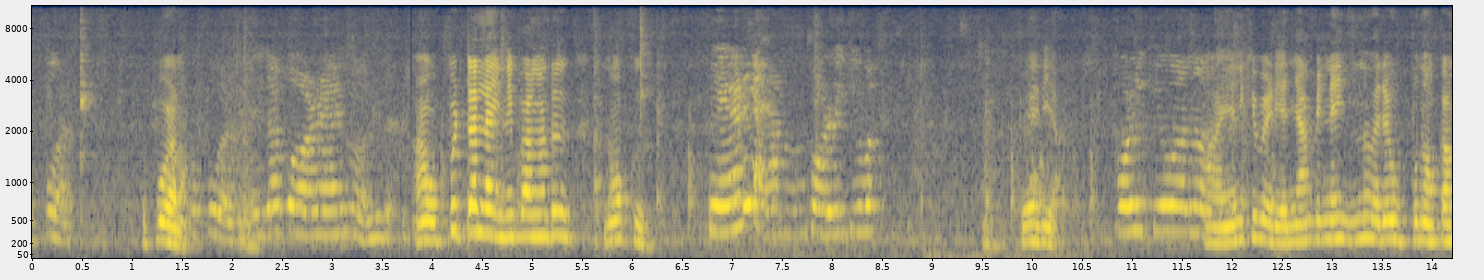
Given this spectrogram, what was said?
ഉപ്പ് വേണം ഉപ്പ് വേണം. ആ ഉപ്പിട്ടല്ല ഇനിയിപ്പോൾ അങ്ങോട്ട് നോക്ക്. പേടിയാ ആ, എനിക്ക് പേടിയാ. ഞാൻ പിന്നെ ഇന്ന് വരെ ഉപ്പ് നോക്കാൻ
